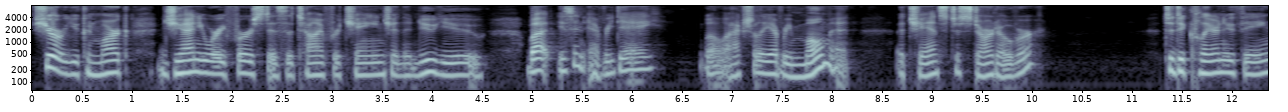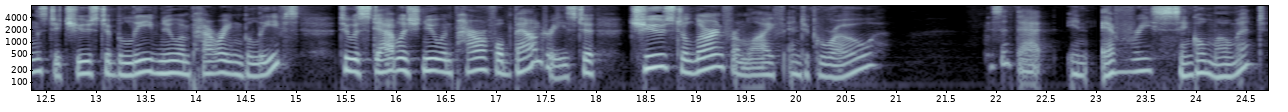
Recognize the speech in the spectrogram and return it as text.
Sure, you can mark January 1st as the time for change and the new you, but isn't every day, well, actually every moment, a chance to start over? To declare new things, to choose to believe new empowering beliefs, to establish new and powerful boundaries, to choose to learn from life and to grow? Isn't that in every single moment?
